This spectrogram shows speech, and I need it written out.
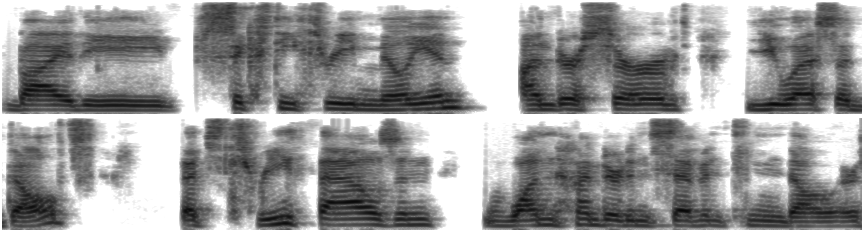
by the 63 million underserved US adults, that's $3,117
